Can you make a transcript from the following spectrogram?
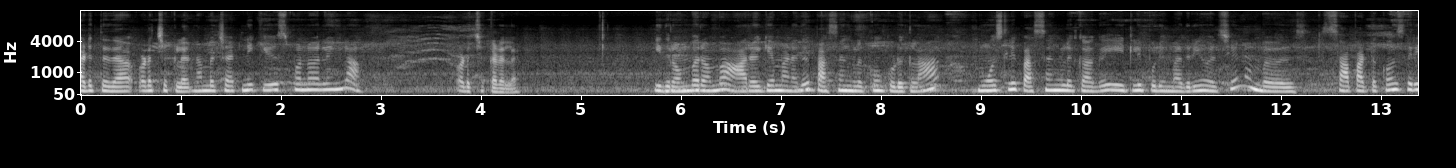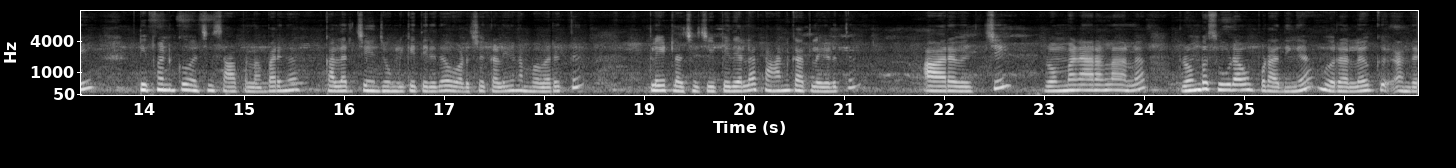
அடுத்ததாக உடச்சக்கடலை நம்ம சட்னிக்கு யூஸ் பண்ணுவோம் இல்லைங்களா? உடச்சக்கடலை. இது ரொம்ப ரொம்ப ஆரோக்கியமானது. பசங்களுக்கும் கொடுக்கலாம். மோஸ்ட்லி பசங்களுக்காக இட்லி பொடி மாதிரியும் வச்சு நம்ம சாப்பாட்டுக்கும் சரி டிஃபனுக்கும் வச்சு சாப்பிட்லாம். பாருங்கள் கலர் சேஞ்ச் உங்களுக்கே தெரியுதா? உடச்சக்கலையும் நம்ம வறுத்து பிளேட்டில் வச்சு இப்போ இதெல்லாம் ஃபேன் காற்றுல எடுத்து ஆற வச்சு ரொம்ப நேரம்லாம் இல்லை. ரொம்ப சூடாகவும் போடாதீங்க. ஓரளவுக்கு அந்த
